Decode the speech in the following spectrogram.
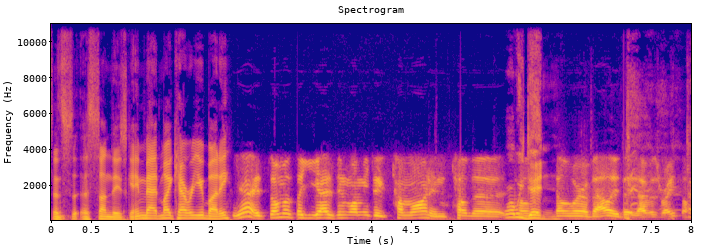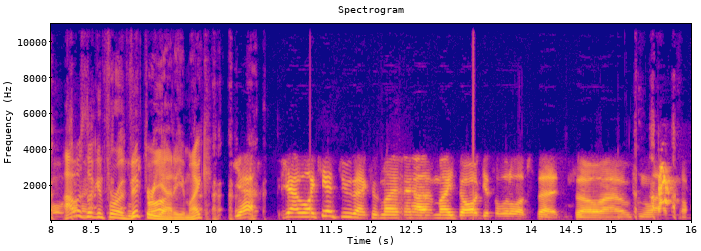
Since uh, Sunday's game. Mad Mike, how are you, buddy? Yeah, it's almost like you guys didn't want me to come on and tell the Well, we didn't. Delaware Valley that I was right the whole time. I was looking for a victory out of you, Mike. Yeah, yeah. Well, I can't do that because my uh, my dog gets a little upset. So uh, from the last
